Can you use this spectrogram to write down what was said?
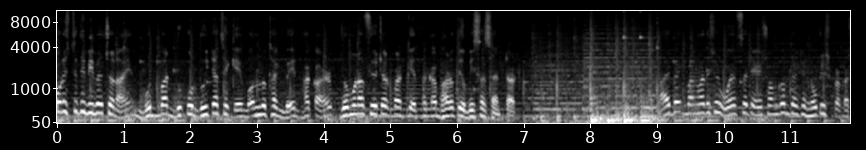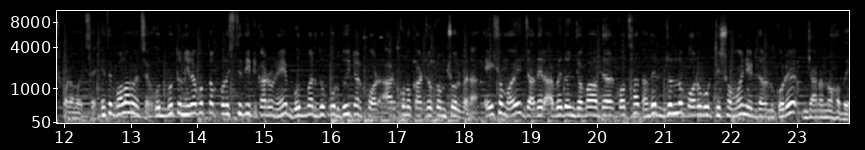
পরিস্থিতি বিবেচনায় বুধবার দুপুর দুইটা থেকে বন্ধ থাকবে ঢাকার যমুনা ফিউচার পার্কে থাকা ভারতীয় ভিসা সেন্টার। আইব্যাক বাংলাদেশের ওয়েবসাইটে এ সংক্রান্ত একটি নোটিশ প্রকাশ করা হয়েছে। এতে বলা হয়েছে, উদ্ভূত নিরাপত্তা পরিস্থিতির কারণে বুধবার দুপুর দুইটার পর আর কোনো কার্যক্রম চলবে না। এই সময় যাদের আবেদন জমা দেওয়ার কথা, তাদের জন্য পরবর্তী সময় নির্ধারণ করে জানানো হবে।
